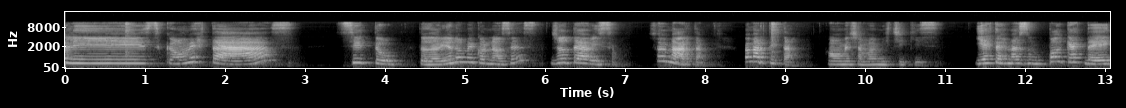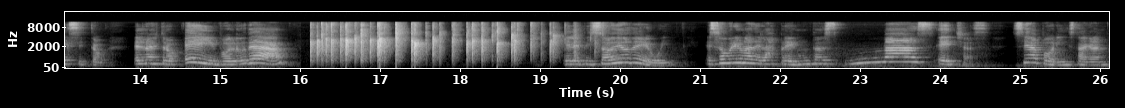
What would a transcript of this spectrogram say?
Hola, ¿cómo estás? Si tú todavía no me conoces, yo te aviso. Soy Marta, o Martita, como me llaman mis chiquis. Y este es más un podcast de éxito, el nuestro Ey Boluda. El episodio de hoy es sobre una de las preguntas más hechas, sea por Instagram,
